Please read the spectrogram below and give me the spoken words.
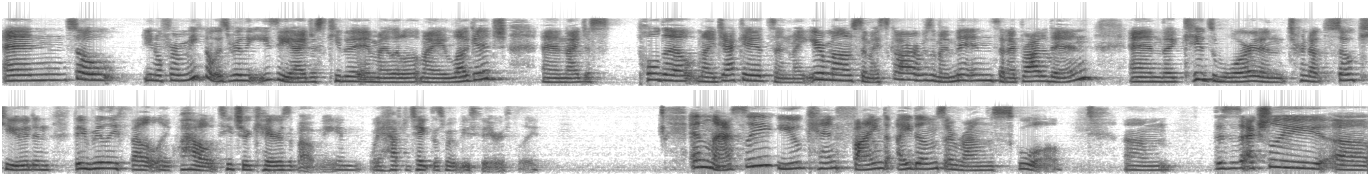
And so, you know, for me, it was really easy. I just keep it in my little, my luggage and I just pulled out my jackets and my earmuffs and my scarves and my mittens and I brought it in and the kids wore it and it turned out so cute and they really felt like wow teacher cares about me and we have to take this movie seriously. And lastly you can find items around the school. Um, this is actually uh,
